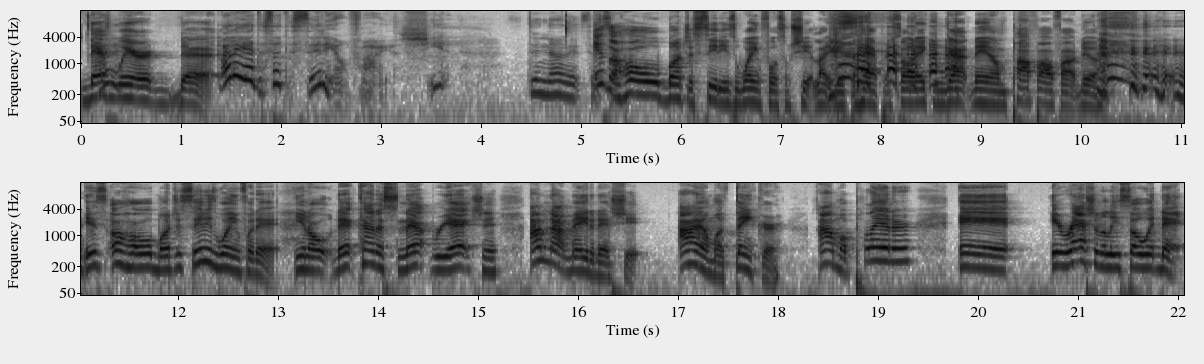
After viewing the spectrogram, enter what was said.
that's where the Why they had to set the city on fire? Shit. Didn't know that. It's a whole bunch of cities waiting for some shit like this to happen so they can goddamn pop off out there. It's a whole bunch of cities waiting for that. You know, that kind of snap reaction. I'm not made of that shit. I am a thinker. I'm a planner and irrationally so with that.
